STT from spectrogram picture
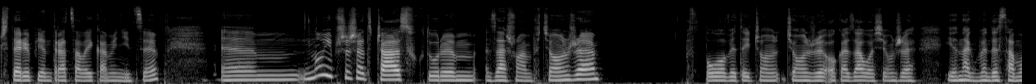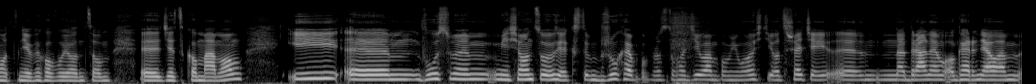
cztery piętra całej kamienicy. No i przyszedł czas, w którym zaszłam w ciążę. W połowie tej ciąży okazało się, że jednak będę samotnie wychowującą y, dziecko mamą. I y, w ósmym miesiącu, jak z tym brzuchem po prostu chodziłam po miłości, o trzeciej y, nad ranem ogarniałam,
